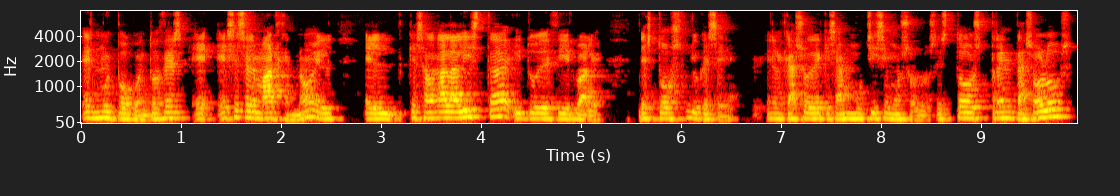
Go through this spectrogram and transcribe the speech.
es muy poco. Entonces, e, ese es el margen, ¿no? El, el, que salga la lista y tú decir, vale, de estos, yo qué sé, en el caso de que sean muchísimos solos, estos 30 solos,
